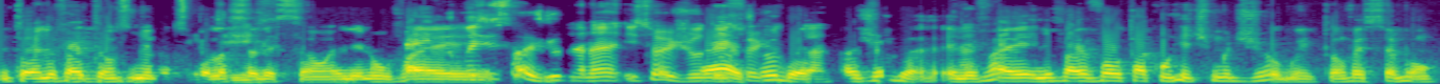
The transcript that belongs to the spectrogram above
Então ele vai ter uns minutos pela seleção, ele não vai. É, mas isso ajuda, né? Isso ajuda. É, isso ajuda, ajuda, ajuda. Ele, vai, ele vai voltar com ritmo de jogo, então vai ser bom.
